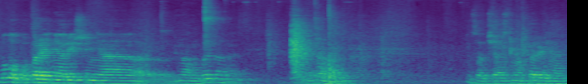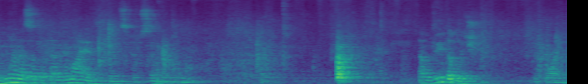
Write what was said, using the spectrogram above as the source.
Було попереднє рішення нам видане. Так. Завчасно перейдемо. У мене запитань немає, в принципі, все нормально. Там дві таблички. буквально.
